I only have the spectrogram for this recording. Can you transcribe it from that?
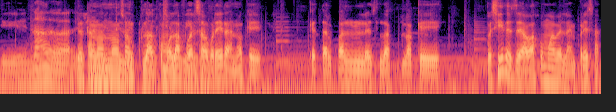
eh, nada. no, son como la fuerza obrera, ¿no? Que, que tal cual es la, que, pues sí, desde abajo mueve la empresa.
